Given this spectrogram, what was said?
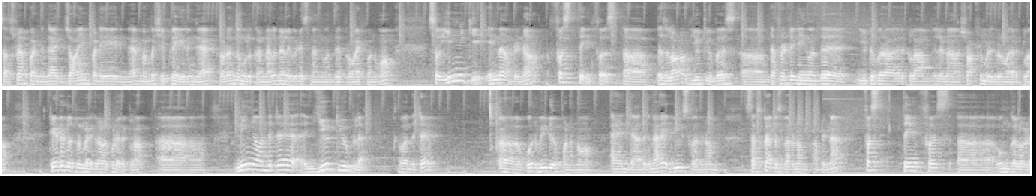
சப்ஸ்கிரைப் பண்ணுங்கள் ஜாயின் பண்ணியே இருங்க மெம்பர்ஷிப்லேயே இருங்க. தொடர்ந்து உங்களுக்கு நல்ல நல்ல வீடியோஸ் நாங்கள் வந்து ப்ரொவைட் பண்ணுவோம். ஸோ இன்னைக்கு என்ன அப்படின்னா first thing first is lot of YouTubers definitely நீங்கள் வந்து யூடியூபராக இருக்கலாம் இல்லைனா ஷார்ட் ஃபிலிம் எடுக்கிறவங்களாக இருக்கலாம் தியேட்டர்கள் ஃபிலிம் எடுக்கிறவங்க கூட இருக்கலாம். Uh, நீங்கள் வந்துட்டு யூடியூப்பில் வந்துட்டு uh, ஒரு வீடியோ பண்ணணும் அண்ட் அதுக்கு நிறைய வியூஸ் வரணும் சப்ஸ்கிரைபர்ஸ் வரணும் அப்படின்னா ஃபஸ்ட் திங் ஃபர்ஸ்ட் உங்களோட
